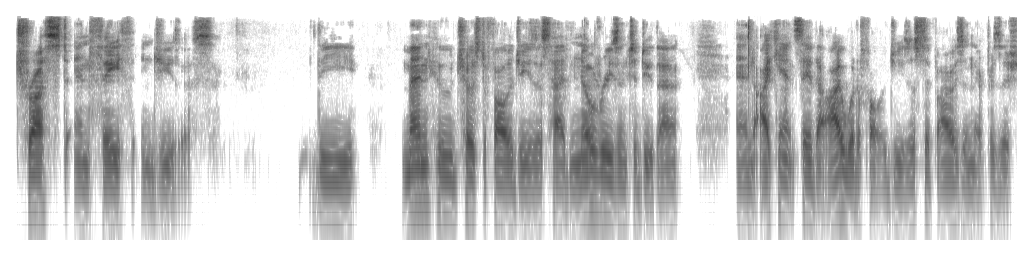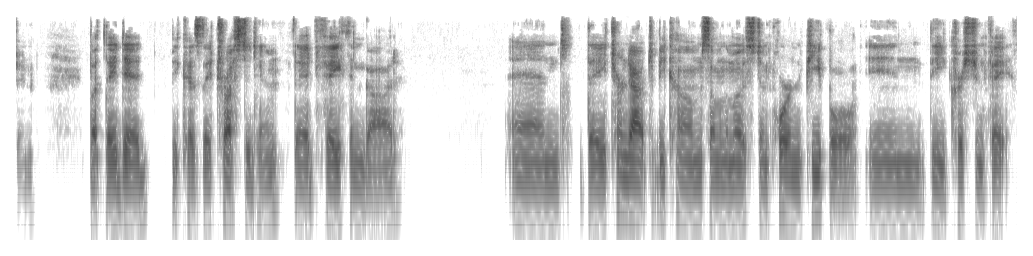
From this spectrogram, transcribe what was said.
trust and faith in Jesus. The men who chose to follow Jesus had no reason to do that, And I can't say that I would have followed Jesus if I was in their position, but they did because they trusted him, they had faith in God, and they turned out to become some of the most important people in the Christian faith.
